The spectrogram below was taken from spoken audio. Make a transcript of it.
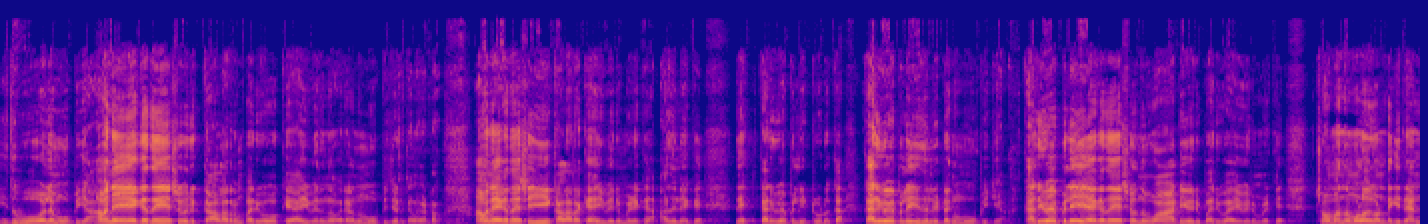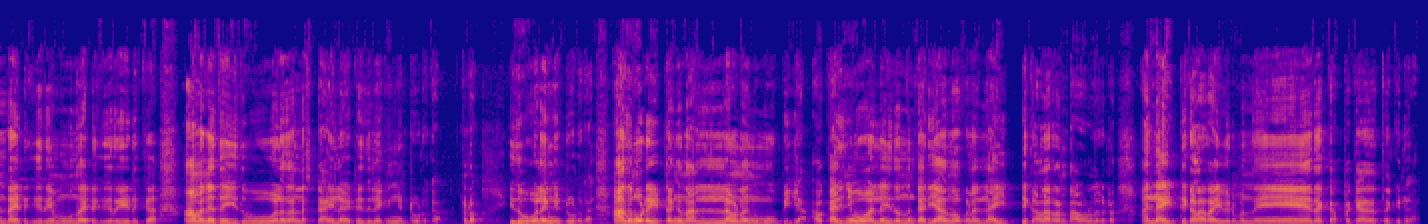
ഇതുപോലെ മൂപ്പിക്കുക. അവൻ ഏകദേശം ഒരു കളറും പരുവും ഒക്കെ ആയി വരുന്ന വരെ ഒന്ന് മൂപ്പിച്ചെടുക്കണം കേട്ടോ. അവൻ ഏകദേശം ഈ കളറൊക്കെ ആയി വരുമ്പോഴേക്ക് അതിലേക്ക് ദേ കറിവേപ്പില ഇട്ട് കൊടുക്കുക. കറിവേപ്പില ഇതിലിട്ടങ്ങ് മൂപ്പിക്കുക. കറിവേപ്പില ഏകദേശം ഒന്ന് വാടി ഒരു പരുവായി വരുമ്പോഴേക്ക് ചുമന്ന മുളക് ഉണ്ടെങ്കിൽ രണ്ടായിട്ട് കീറിയ മൂന്നായിട്ട് കീറി എടുക്കുക. അവനത് ഇതുപോലെ നല്ല സ്റ്റൈലായിട്ട് ഇതിലേക്ക് ഇട്ട് കൊടുക്കുക. കണ്ടോ? ഇതുപോലെ ഇട്ട് കൊടുക്കുക. അതും കൂടെ ഇട്ടങ്ങ് നല്ലവണ്ണം അങ്ങ് മൂപ്പിക്കുക. കരിഞ്ഞു പോകല്ലേ ഇതൊന്നും കരിയാതെ നോക്കണം. ലൈറ്റ് കളർ ഉണ്ടാവുള്ളൂ കേട്ടോ. ആ ലൈറ്റ് കളറായി വരുമ്പോൾ നേരെ കപ്പയ്ക്കകത്തേക്ക് ഇടുക.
